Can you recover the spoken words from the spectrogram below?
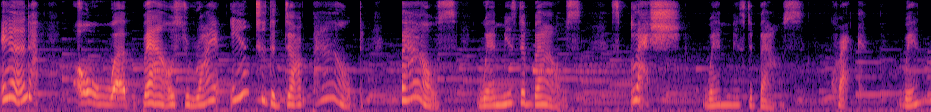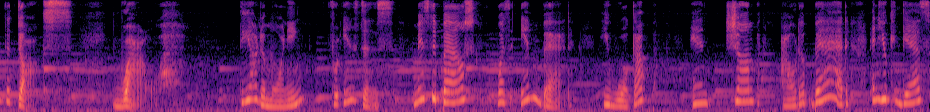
and, oh, uh, bounced right into the dog pound. Bounce went Mr. Bounce. Splash went Mr. Bounce. Crack went the dogs. Wow. The other morning, for instance, Mr. Bounce was in bed. He woke up and jumped out of bed, and you can guess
